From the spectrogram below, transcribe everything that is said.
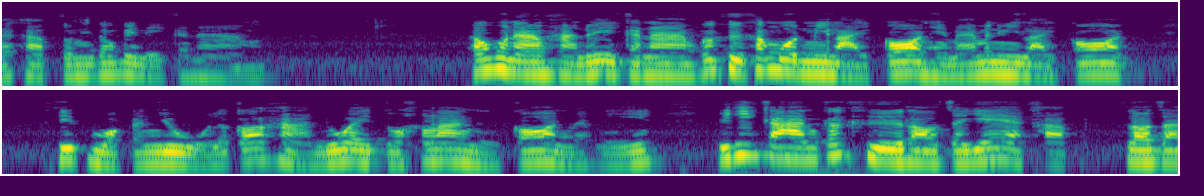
นะครับ ตัวนี้ต้องเป็นเอกนามพหูนามหารด้วยเอกนาม ก็คือข้างบนมีหลายก้อนเห็นไหมมันมีหลายก้อนที่บวกกันอยู่ แล้วก็หารด้วยตัวข้างล่างหนึ่งก้อนแบบนี้ วิธีการก็คือเราจะแยกครับ เราจะ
